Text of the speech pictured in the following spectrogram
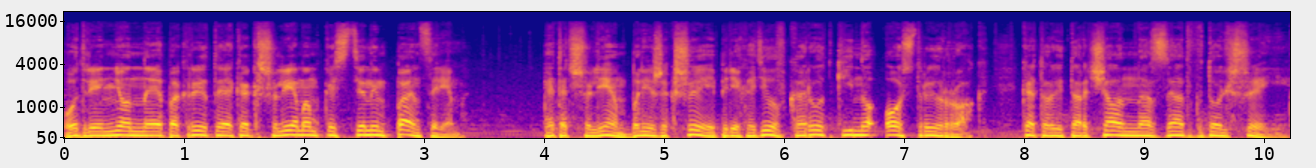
удлиненная, покрытая как шлемом костяным панцирем. Этот шлем ближе к шее переходил в короткий, но острый рог, который торчал назад вдоль шеи.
